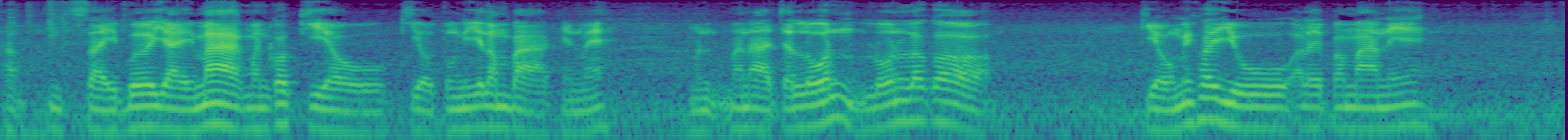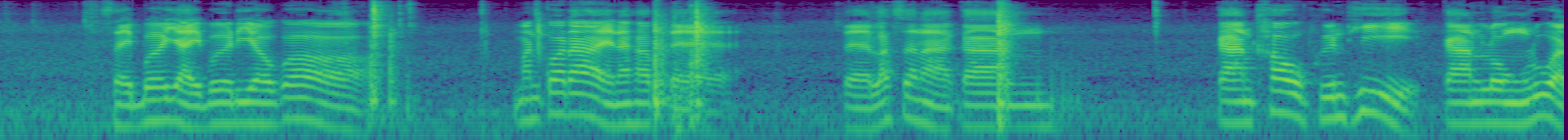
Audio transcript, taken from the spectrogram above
ถ้า ใส่เบอร์ใหญ่มาก มันก็เกี่ยวเกี่ยวตรงนี้ลำบากเห็นไหมมันมันอาจจะล้นล้นแล้วก็เกี่ยวไม่ค่อยอยู่อะไรประมาณนี้ ใส่เบอร์ใหญ่เบอร์เดียวก็ มันก็ได้นะครับ แต่แต่ลักษณะการการเข้าพื้นที่การลงลวด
